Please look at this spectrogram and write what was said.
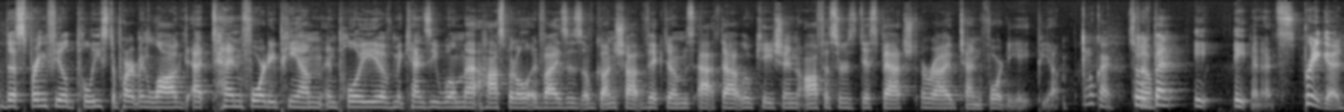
the Springfield Police Department logged at 10:40 p.m. Employee of McKenzie Willamette Hospital advises of gunshot victims at that location. Officers dispatched arrived 10:48 p.m. okay, So, it's been eight eight minutes. pretty good.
